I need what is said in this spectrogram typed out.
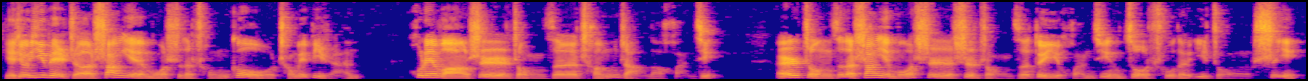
也就意味着商业模式的重构成为必然。互联网是种子成长的环境。而种子的商业模式是种子对于环境做出的一种适应。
